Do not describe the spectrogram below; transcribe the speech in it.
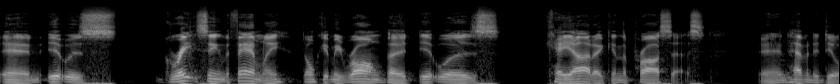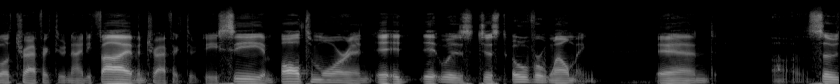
And it was great seeing the family, don't get me wrong, but it was chaotic in the process and having to deal with traffic through 95 and traffic through DC and Baltimore, and it, it, it was just overwhelming. And uh, so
